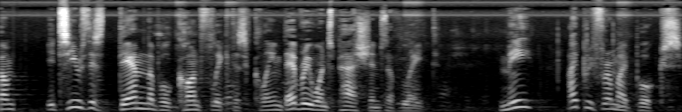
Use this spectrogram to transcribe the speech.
Come, it seems this damnable conflict has claimed everyone's passions of late. Me, I prefer my books.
